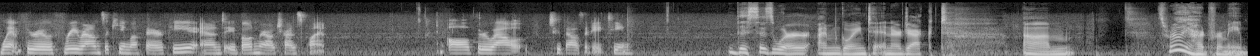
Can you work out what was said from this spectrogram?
went through three rounds of chemotherapy and a bone marrow transplant all throughout 2018. This is where I'm going to interject. Um, it's really hard for me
